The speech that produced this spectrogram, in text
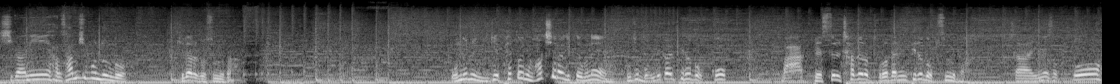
시간이 한 30분 정도 기다려줬습니다 오늘은 이게 패턴이 확실하기 때문에 굳이 멀리 갈 필요도 없고 막 베스를 찾으러 돌아다닐 필요도 없습니다. 자 이 녀석도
